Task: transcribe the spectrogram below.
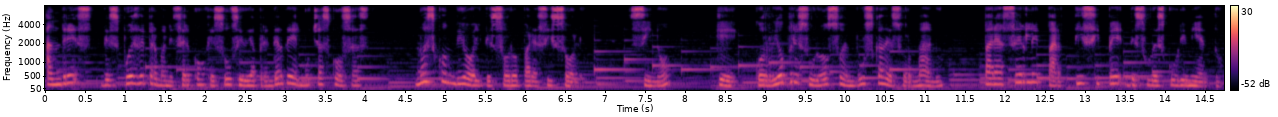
Andrés, después de permanecer con Jesús y de aprender de él muchas cosas, no escondió el tesoro para sí solo, sino que corrió presuroso en busca de su hermano para hacerle partícipe de su descubrimiento.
